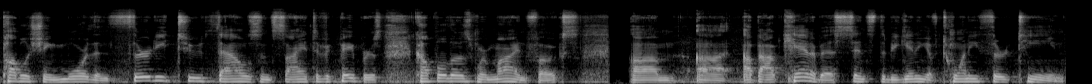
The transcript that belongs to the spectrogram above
publishing more than 32,000 scientific papers. A couple of those were mine, folks um, uh, about cannabis since the beginning of 2013.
